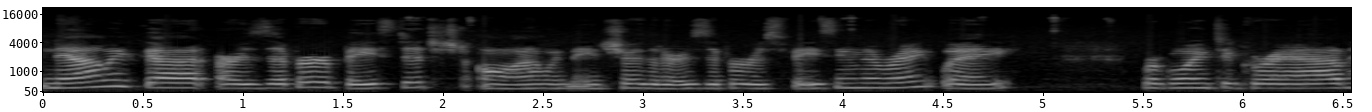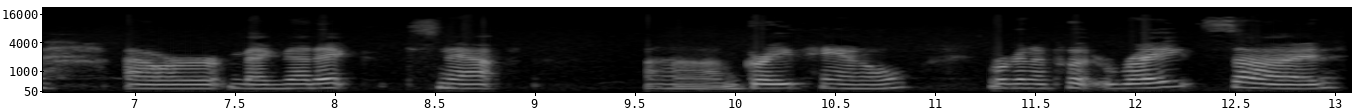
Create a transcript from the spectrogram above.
now we've got our zipper base stitched on. We made sure that our zipper is facing the right way. We're going to grab our magnetic snap um, gray panel. We're going to put right side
